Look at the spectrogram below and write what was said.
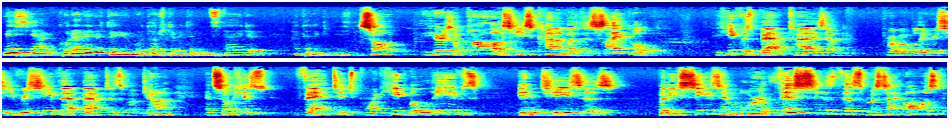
メシア来られるということを人々に伝える働きでした So here's Apollos, he's kind of a disciple. He was baptized, and probably received, he received that baptism of John. And so his vantage point, he believes in Jesus, but he sees him more. This is this Messiah, almost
